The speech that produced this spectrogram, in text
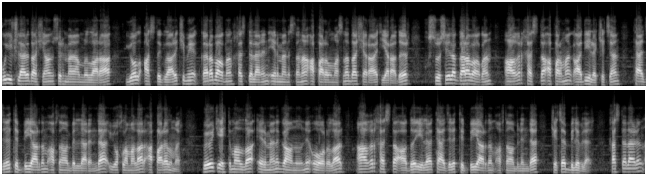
bu yükləri daşıyan sülhməramlılara yol açdıqları kimi Qarabağdan xəstələrin Ermənistana aparılmasına da şərait yaradır. Xüsusilə Qarabağdan ağır xəstə aparmaq adı ilə keçən təcili tibbi yardım avtomobillərində yoxlamalar aparılmır. Böyük ehtimalla erməni qanuni oğrular ağır xəstə adı ilə təcili tibbi yardım avtomobilində keçə biliblər. Xəstələrin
